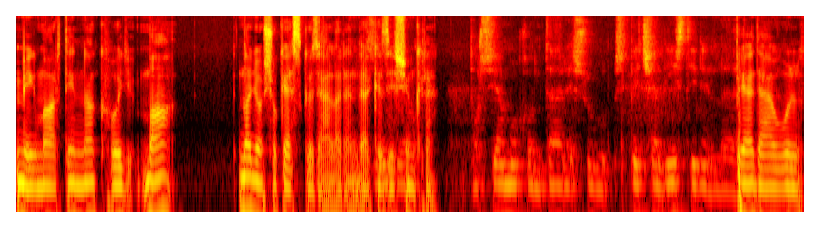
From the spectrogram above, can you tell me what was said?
még Martinnak, hogy ma nagyon sok eszköz áll a rendelkezésünkre. Például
